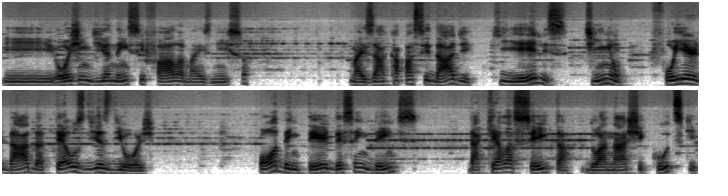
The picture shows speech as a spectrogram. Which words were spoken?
e hoje em dia nem se fala mais nisso. Mas a capacidade que eles tinham foi herdada até os dias de hoje. Podem ter descendentes daquela seita do Anashi Kutsuki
